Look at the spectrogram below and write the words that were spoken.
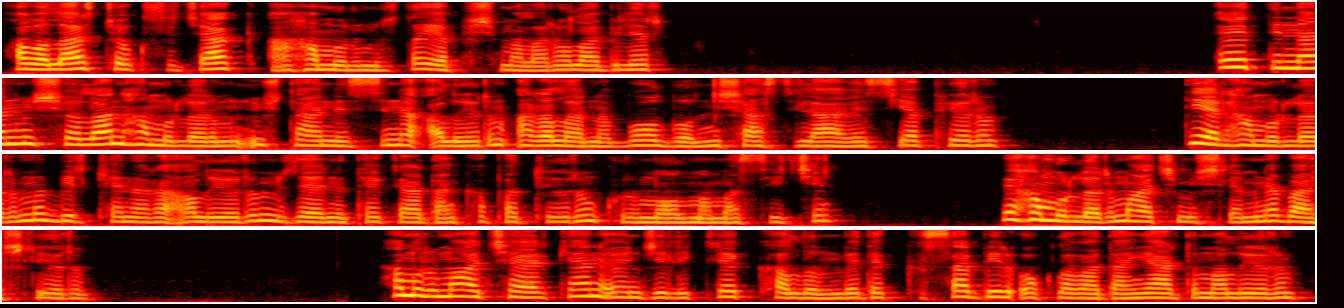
Havalar çok sıcak, hamurumuzda yapışmalar olabilir. Evet dinlenmiş olan hamurlarımın 3 tanesini alıyorum. Aralarına bol bol nişasta ilavesi yapıyorum. Diğer hamurlarımı bir kenara alıyorum. Üzerini tekrardan kapatıyorum kuruma olmaması için. Ve hamurlarımı açma işlemine başlıyorum. Hamurumu açarken öncelikle kalın ve de kısa bir oklavadan yardım alıyorum.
